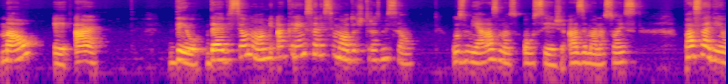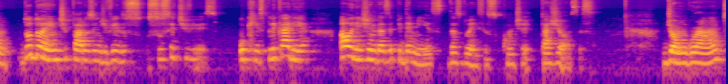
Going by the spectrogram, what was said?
mal e ar, deu, deve seu nome à crença nesse modo de transmissão. Os miasmas, ou seja, as emanações, passariam do doente para os indivíduos suscetíveis, o que explicaria a origem das epidemias das doenças contagiosas. John Grant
